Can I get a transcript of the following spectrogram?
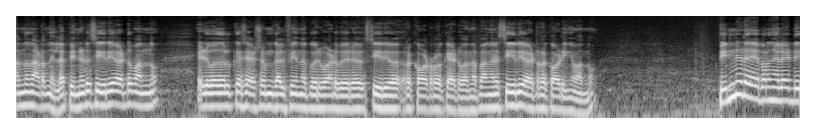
അന്ന് നടന്നില്ല. പിന്നീട് സ്റ്റീരിയോ ആയിട്ട് വന്നു. എഴുപതുകൾക്ക് ശേഷം ഗൾഫിൽ നിന്നൊക്കെ ഒരുപാട് പേര് സ്റ്റീരിയോ റെക്കോർഡറൊക്കെ ആയിട്ട് വന്നു. അപ്പോൾ അങ്ങനെ സ്റ്റീരിയോ ആയിട്ട് റെക്കോർഡിങ് വന്നു. പിന്നീട് പറഞ്ഞാൽ ഡി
